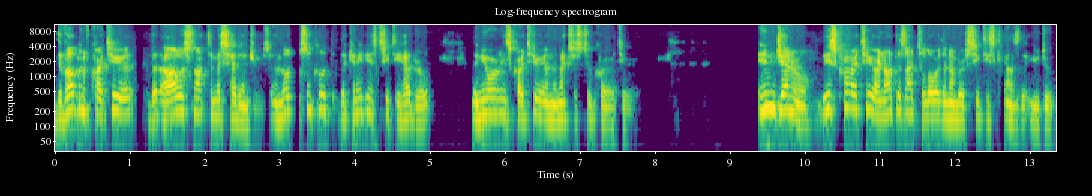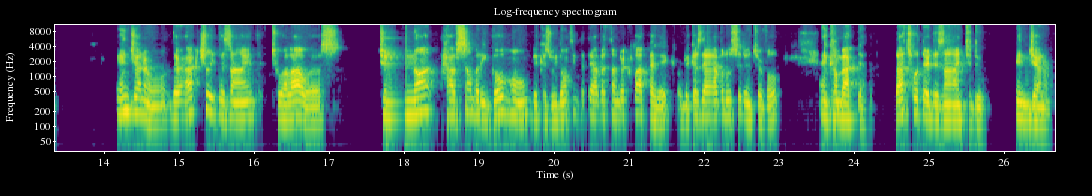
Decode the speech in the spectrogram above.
development of criteria that allow us not to miss head injuries. And those include the Canadian CT head rule, the New Orleans criteria, and the Nexus 2 criteria. In general, these criteria are not designed to lower the number of CT scans that you do. In general, they're actually designed to allow us to not have somebody go home because we don't think that they have a thunderclap headache or because they have a lucid interval and come back dead. That's what they're designed to do in general.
